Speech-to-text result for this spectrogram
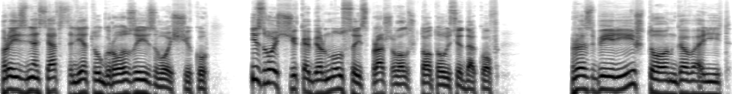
произнеся вслед угрозы извозчику. Извозчик обернулся и спрашивал что-то у седаков. «Разбери, что он говорит»,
